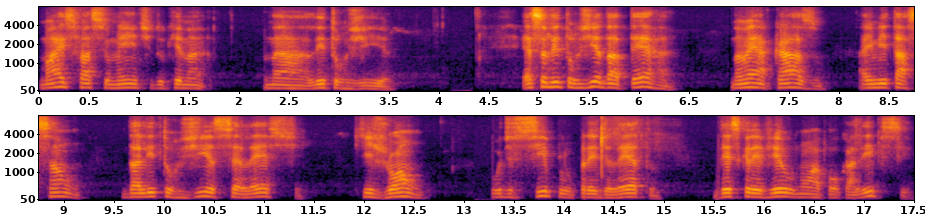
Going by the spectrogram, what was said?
mais facilmente do que na, na liturgia? Essa liturgia da terra não é acaso a imitação da liturgia celeste que João, o discípulo predileto, descreveu no Apocalipse?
